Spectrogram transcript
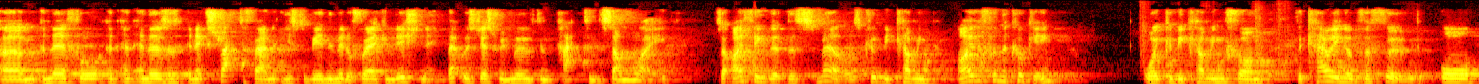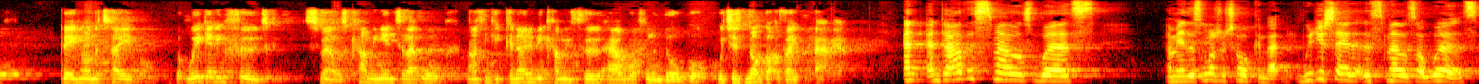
Um, and therefore, and, and, and there's an extractor fan that used to be in the middle for air conditioning. That was just removed and packed in some way. So I think that the smells could be coming either from the cooking or it could be coming from the carrying of the food or being on the table. But we're getting food smells coming into that wall. And I think it can only be coming through our wattle and daub wall, which has not got a vapour barrier. And, and are the smells worse? I mean, there's a lot of talking about. Would you say that the smells are worse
